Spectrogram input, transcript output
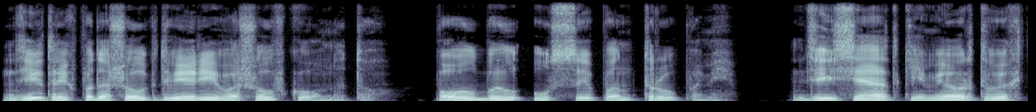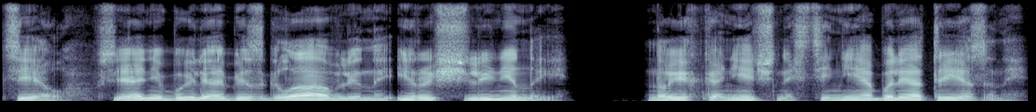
Дитрих подошел к двери и вошел в комнату. Пол был усыпан трупами. Десятки мертвых тел, все они были обезглавлены и расчленены. Но их конечности не были отрезаны,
